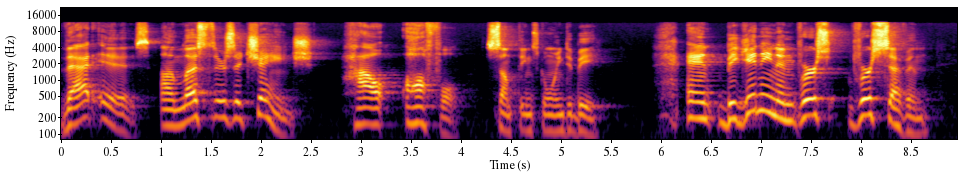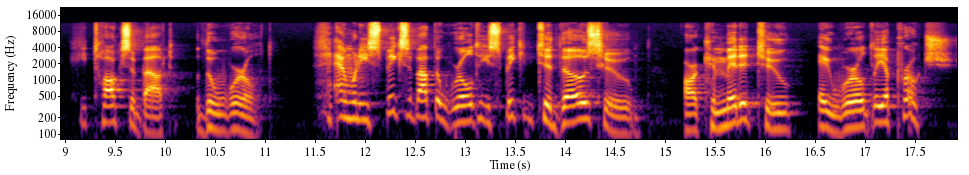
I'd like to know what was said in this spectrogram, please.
That is, unless there's a change, how awful something's going to be. And beginning in verse, verse 7, he talks about the world. And when he speaks about the world, he's speaking to those who are committed to a worldly approach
